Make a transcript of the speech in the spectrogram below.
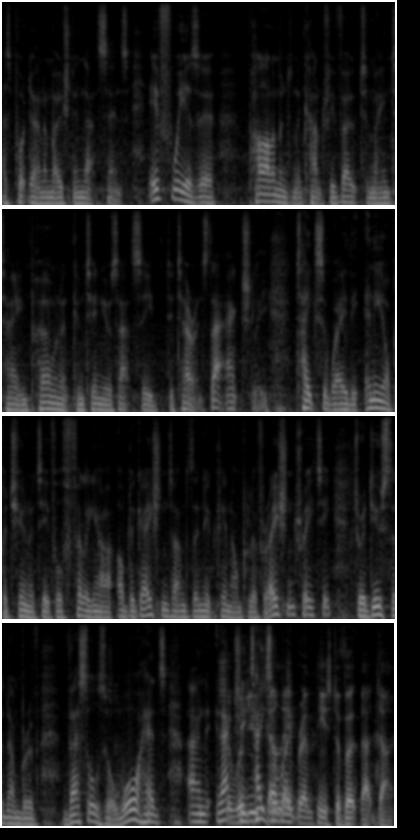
has put down a motion in that sense. If we as a Parliament and the country vote to maintain permanent continuous at sea deterrence, that actually takes away the, any opportunity for fulfilling our obligations under the Nuclear Non-Proliferation Treaty to reduce the number of vessels or warheads, and it so actually you takes tell away. Labour MPs to vote that down?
